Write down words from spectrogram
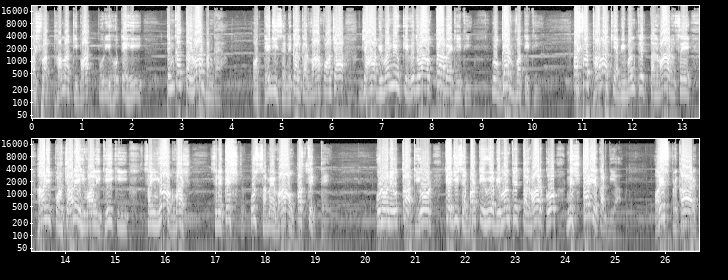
अश्वत्थामा की बात पूरी होते ही तिनका तलवार बन गया और तेज़ी से निकलकर वहाँ पहुँचा, जहाँ अभिमन्यु की विधवा उत्तरा बैठी थी। वो गर्भवती थी। अश्वत्थामा की अभिमंत्रित तलवार उसे हानि पहुँचाने ही वाली थी कि संयोगवश श्री कृष्ण उस समय वहाँ उपस्थित थे। उन्होंने उत्तरा की ओर तेज़ी से बढ़ती हुई अभिमंत्रित तलवार को निष्क्रिय कर दिया और इस प्रकार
